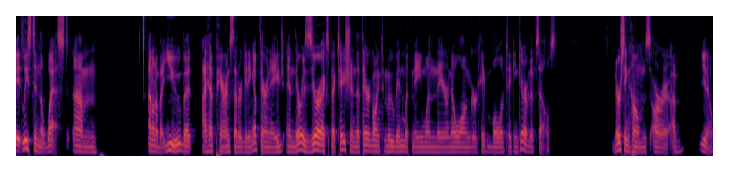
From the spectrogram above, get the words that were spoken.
at least in the West. Um, I don't know about you, but I have parents that are getting up there in age, and there is zero expectation that they're going to move in with me when they are no longer capable of taking care of themselves. Nursing homes are, you know,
